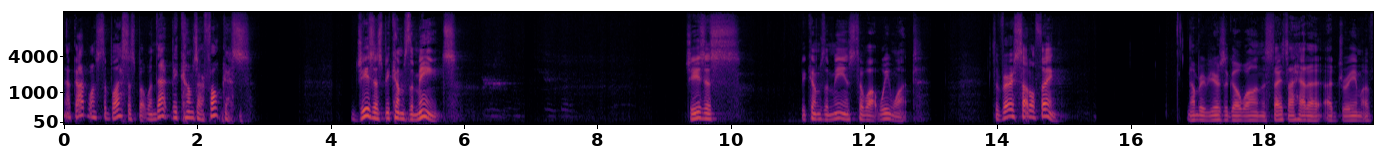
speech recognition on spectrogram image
Now, God wants to bless us, but when that becomes our focus, Jesus becomes the means. Jesus becomes the means to what we want. It's a very subtle thing. A number of years ago, while in the States, I had a, a dream of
